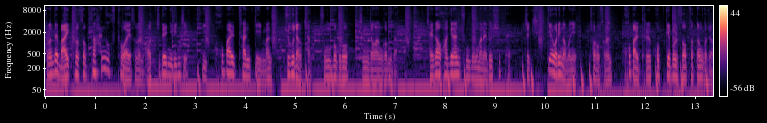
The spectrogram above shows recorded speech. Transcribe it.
그런데 마이크로소프트 한국 스토어에서는 어찌된 일인지 이 코발트란 게임만 주구장창 중복으로 증정한 겁니다. 제가 확인한 중복만 해도 10회, 즉 10개월이 넘으니 저로서는 코발트를 곱게 볼 수 없었던 거죠.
